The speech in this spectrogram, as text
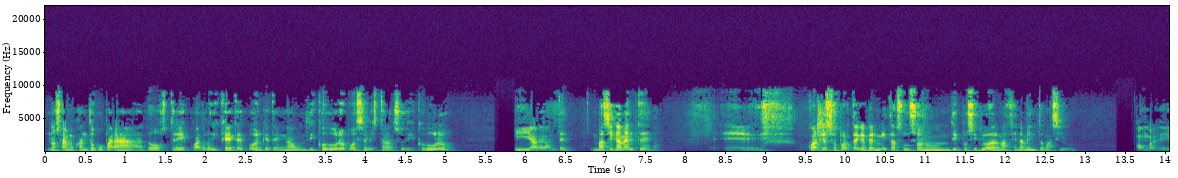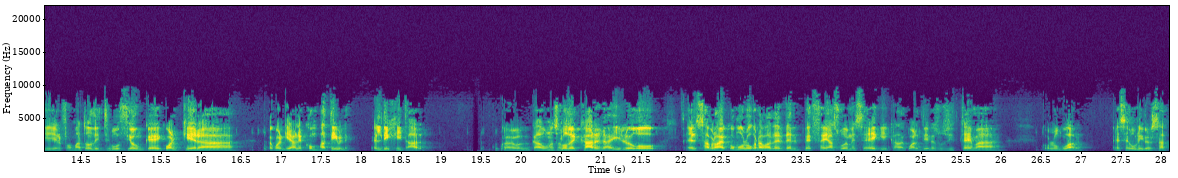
no sabemos cuánto ocupará, dos, tres, cuatro disquetes, pues el que tenga un disco duro, pues se lo instala en su disco duro y adelante. Básicamente, eh, cualquier soporte que permita su uso en un dispositivo de almacenamiento masivo. Hombre, y el formato de distribución que cualquiera, cualquiera es compatible, el digital. Cada uno se lo descarga y luego él sabrá cómo lo graba desde el PC a su MSX, cada cual tiene su sistema, con lo cual ese es universal.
